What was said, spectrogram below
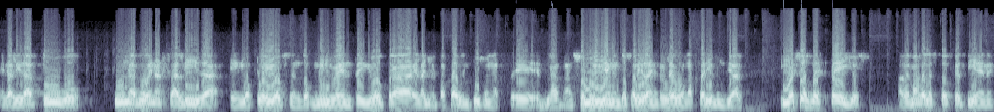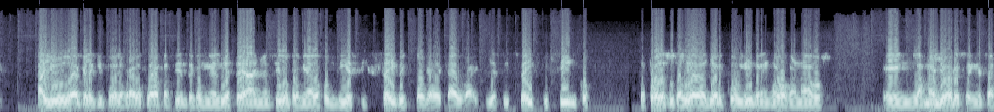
en realidad tuvo una buena salida en los playoffs en 2020 y otra el año pasado, incluso en eh, la lanzó muy bien en dos salidas en relevo en la Serie Mundial. Y esos destellos, además del stock que tiene, ayudó a que el equipo de los Bravos fuera paciente con él. Y este año han sido premiados con 16 victorias de Kyle Wright, 16 y 5 después de su salida de ayer, con líder en juegos ganados en las mayores, en esa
